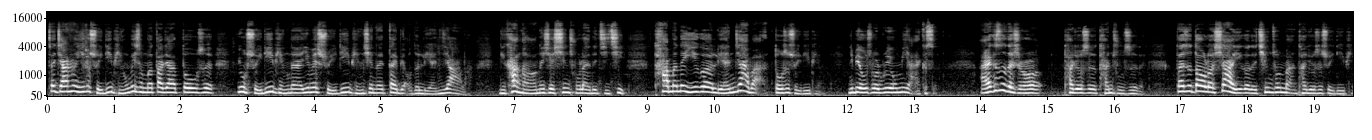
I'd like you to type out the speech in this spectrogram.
再加上一个水滴屏，为什么大家都是用水滴屏呢？因为水滴屏现在代表着廉价了。你看看啊，那些新出来的机器，他们的一个廉价版都是水滴屏。你比如说 Realme X，X 的时候它就是弹出式的，但是到了下一个的青春版，它就是水滴屏。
